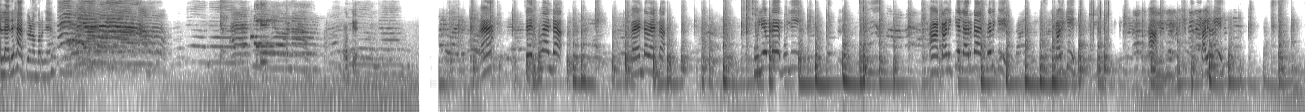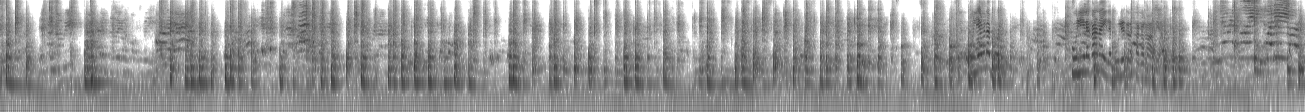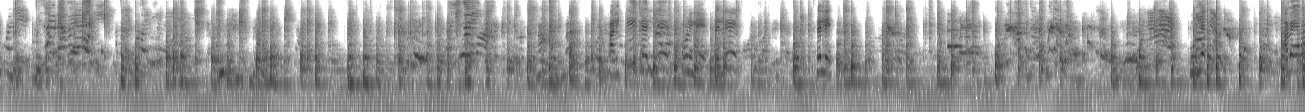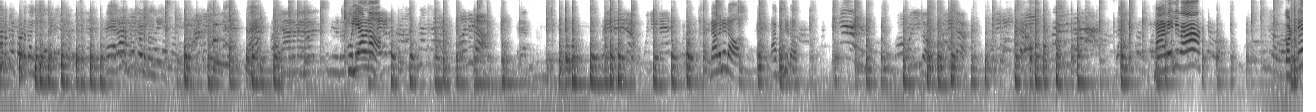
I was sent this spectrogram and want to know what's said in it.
എല്ലാരും ഹാപ്പി വേണം പറഞ്ഞേ? ഓക്കെ. ഏ? ചെരുപ്പ് വേണ്ട. വേണ്ട വേണ്ട. പുലി എവിടെ? പുലി. ആ കളിക്ക് എല്ലാവരും ഡാൻസ് കളിക്ക്. കളിക്ക്. ആ കളിക്ക്. പുലി അവിടെ പോയി. പുലിനെ കാണായില്ല പുലി ഡ്രസ്സൊക്കെ മാറിയാ. കളിക്ക് ചെല്ല്. ഫോണില്ലേ? ചെല്ല്. ചെല്ല്. പുലിയാവണോ? അവനിടോ. ആ കുച്ചിടോ മാവേലി വാ. കൊട്ട്.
